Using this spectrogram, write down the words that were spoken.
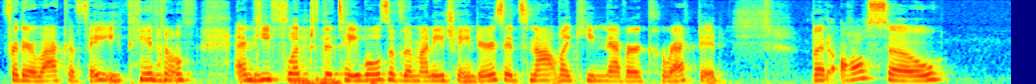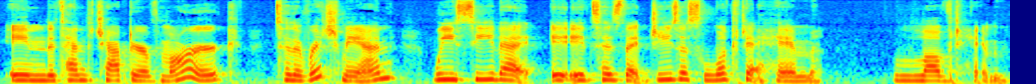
for their lack of faith you know and he flipped mm-hmm. the tables of the money changers it's not like he never corrected. But also in the 10th chapter of mark to the rich man we see that it, it says that jesus looked at him loved him.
